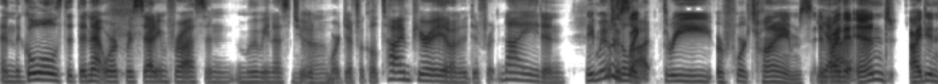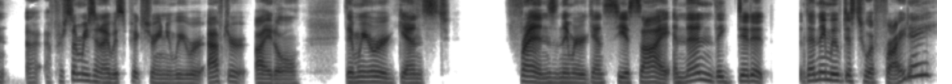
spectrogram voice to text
and the goals that the network was setting for us and moving us to Yeah. a more difficult time period on a different night and They moved us like lot. three or four times, and by the end, I didn't. Uh, for some reason, I was picturing we were after Idol, then we were against Friends, and then we were against CSI, and then they did it. Then they moved us to a Friday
